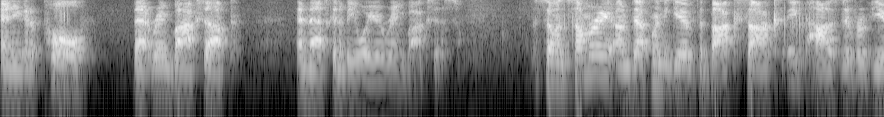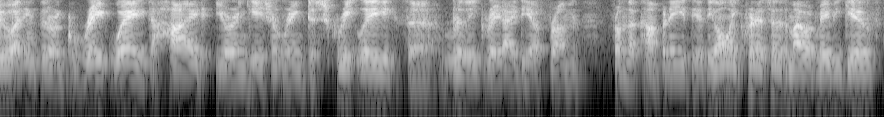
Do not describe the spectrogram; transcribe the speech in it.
and you're going to pull that ring box up and that's going to be where your ring box is. So in summary, I'm definitely going to give the box socks a positive review. I think they're a great way to hide your engagement ring discreetly. It's a really great idea from, from the company. The, the only criticism I would maybe give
